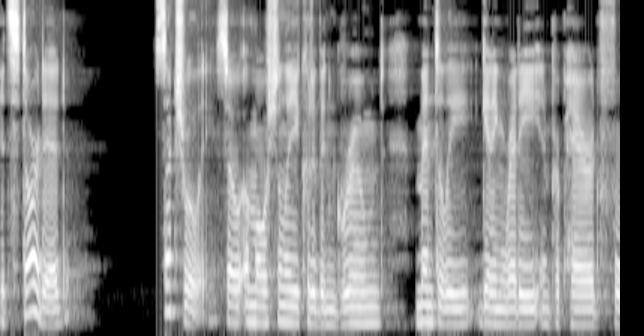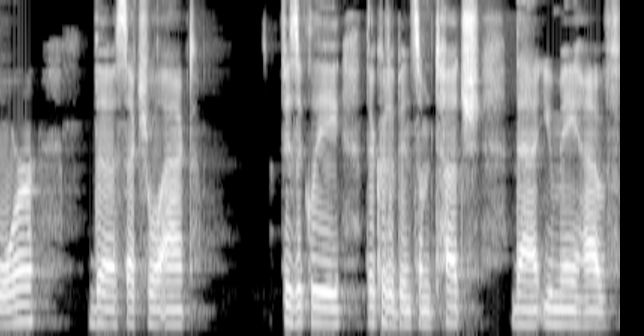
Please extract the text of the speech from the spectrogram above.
it started sexually. So emotionally, you could have been groomed, mentally getting ready and prepared for the sexual act. Physically, there could have been some touch that you may have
